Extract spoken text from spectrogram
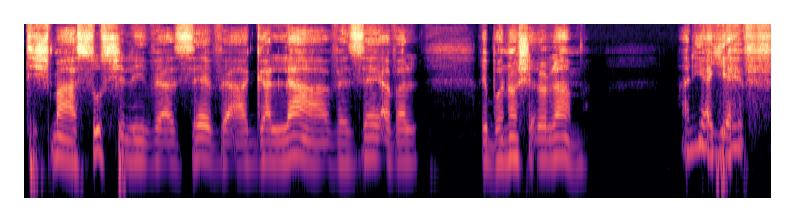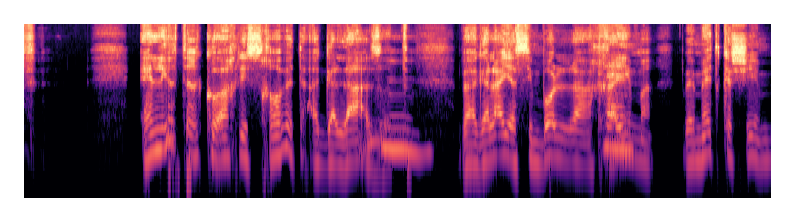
תשמע, הסוס שלי והזה, והעגלה וזה, אבל ריבונו של עולם, אני עייף. אין לי יותר כוח לסחוב את העגלה הזאת. והעגלה היא הסימבול לחיים הבאמת קשים.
